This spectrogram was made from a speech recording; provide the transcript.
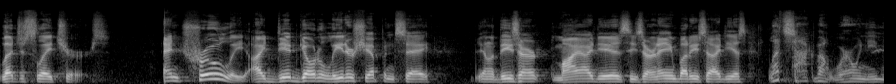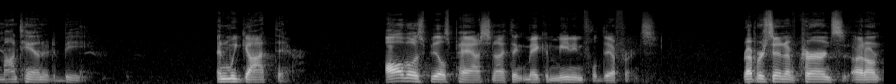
legislatures. And truly, I did go to leadership and say, you know, these aren't my ideas, these aren't anybody's ideas. Let's talk about where we need Montana to be. And we got there. All those bills passed, and I think make a meaningful difference. Representative Kerns, I don't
